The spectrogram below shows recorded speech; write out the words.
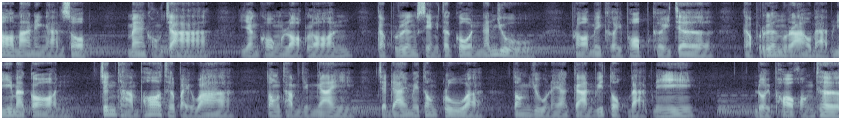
ต่อมาในงานศพ แม่ของจ๋ายังคงหลอกหลอน กับเรื่องเสียงตะโกนนั้นอยู่ เพราะไม่เคยพบเคยเจอกับเรื่องราวแบบนี้มาก่อน จึงถามพ่อเธอไปว่า ต้องทำยังไงจะได้ไม่ต้องกลัว ต้องอยู่ในอาการวิตกแบบนี้ โดยพ่อของเธอ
